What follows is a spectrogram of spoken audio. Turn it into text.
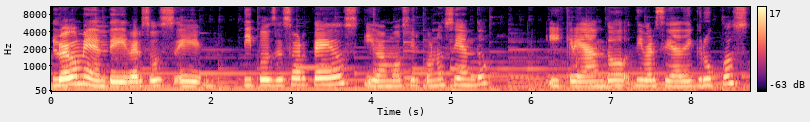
Luego, mediante diversos eh, tipos de sorteos, íbamos a ir conociendo y creando diversidad de grupos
